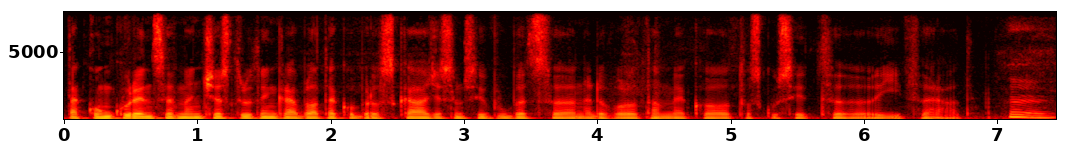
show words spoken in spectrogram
ta konkurence v Manchesteru tenkrát byla tak obrovská, že jsem si vůbec nedovolil tam jako to zkusit jít hrát. Hmm.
